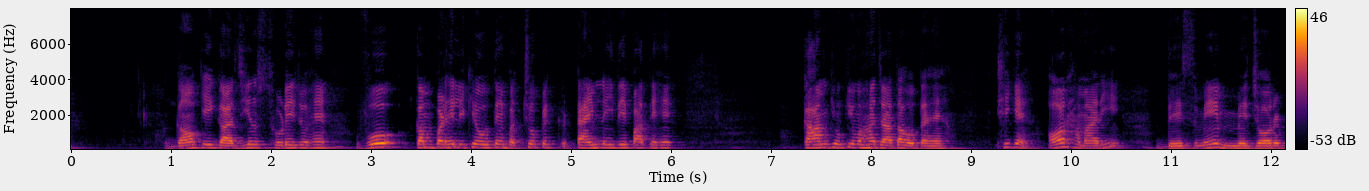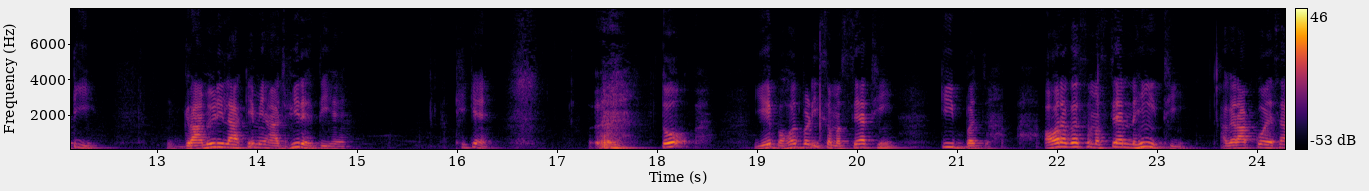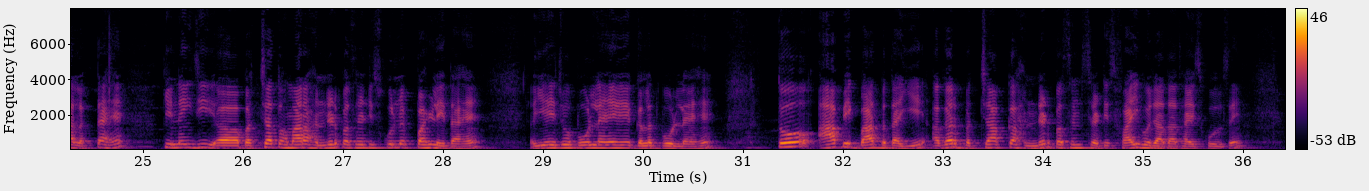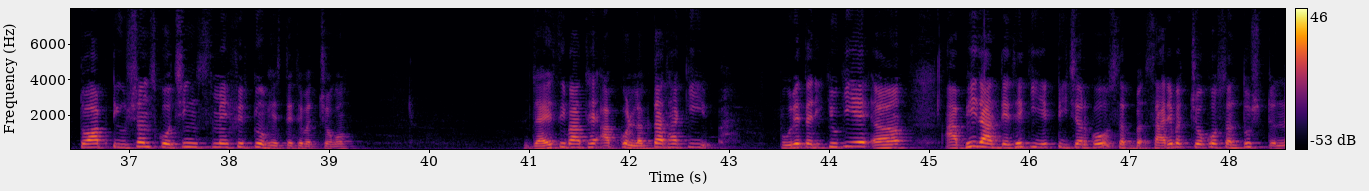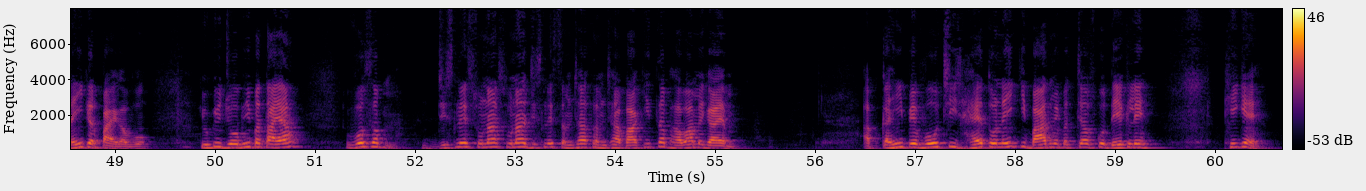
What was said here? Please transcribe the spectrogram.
गाँव के गार्जियंस थोड़े जो हैं वो कम पढ़े लिखे होते हैं, बच्चों पे टाइम नहीं दे पाते हैं, काम क्योंकि वहाँ ज़्यादा होता है। ठीक है? और हमारी देश में मेजॉरिटी ग्रामीण इलाके में आज भी रहती है। ठीक है? तो ये बहुत बड़ी समस्या थी कि बच... और अगर समस्या नहीं थी, अगर आपको ऐसा लगता है कि नहीं जी बच्चा तो हमारा हंड्रेड परसेंट स्कूल में पढ़ लेता है, ये जो बोल रहे हैं, ये गलत बोल रहे हैं तो आप एक बात बताइए, अगर बच्चा आपका हंड्रेड परसेंट सेटिस्फाई हो जाता था स्कूल से तो आप ट्यूशन कोचिंग्स में फिर क्यों भेजते थे बच्चों को? ज़ाहिर सी बात है, आपको लगता था कि पूरे तरीके क्योंकि ये आप भी जानते थे कि एक टीचर को सब, सारे बच्चों को संतुष्ट नहीं कर पाएगा वो। क्योंकि जो भी बताया, वो सब जिसने सुना सुना, जिसने समझा समझा, बाकी सब हवा में गायब। अब कहीं पे वो चीज़ है तो नहीं कि बाद में बच्चा उसको देख ले। ठीक है?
